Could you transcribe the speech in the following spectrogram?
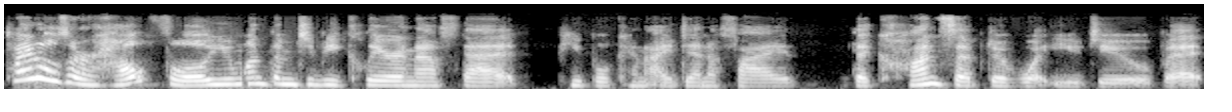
titles are helpful you want them to be clear enough that people can identify the concept of what you do but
